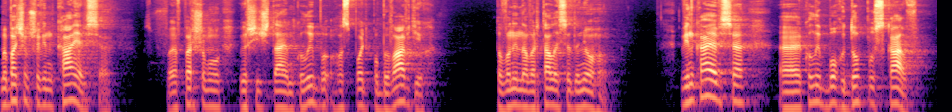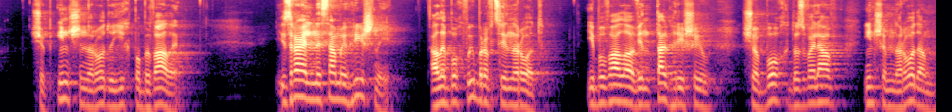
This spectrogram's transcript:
Ми бачимо, що він каявся. В першому вірші читаємо, коли Господь побивав їх, то вони наверталися до нього. Він каявся, е, коли Бог допускав, щоб інші народи їх побивали. Ізраїль не самий грішний, але Бог вибрав цей народ. І бувало, він так грішив, що Бог дозволяв іншим народам,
